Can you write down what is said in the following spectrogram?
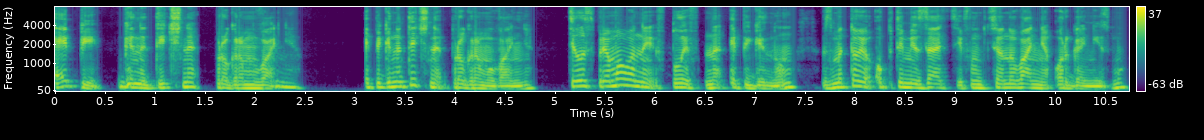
Епігенетичне програмування. Епігенетичне програмування цілеспрямований вплив на епігеном з метою оптимізації функціонування організму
